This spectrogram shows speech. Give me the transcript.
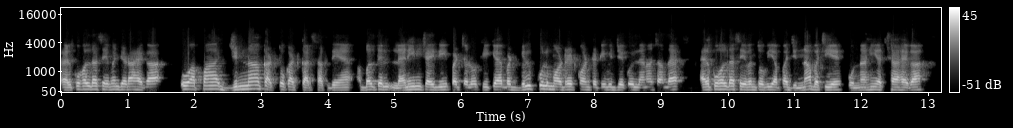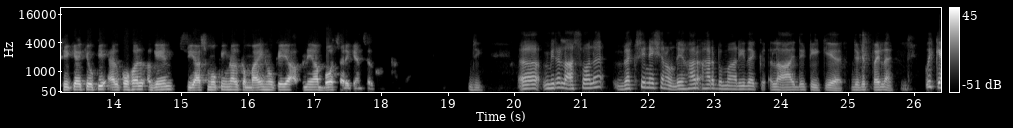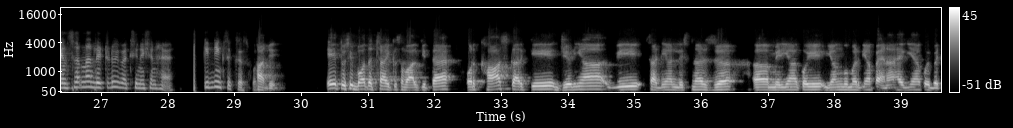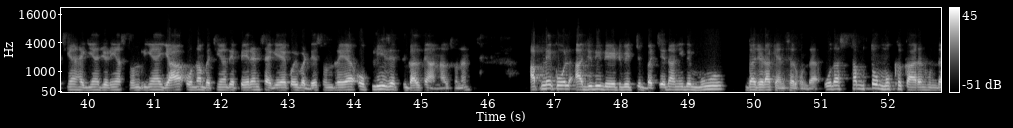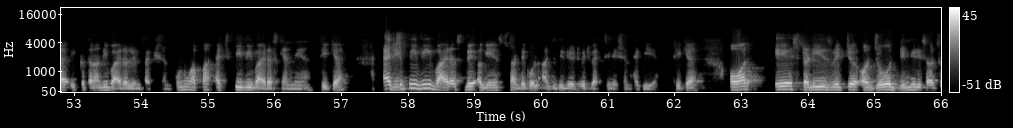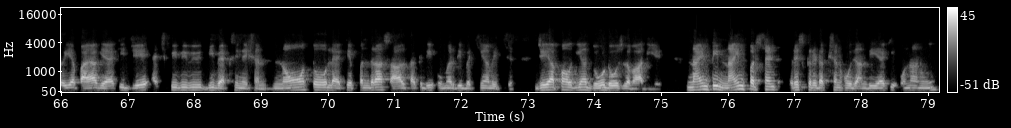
ਐਲਕੋਹਲ ਦਾ ਸੇਵਨ ਜਿਹੜਾ ਹੈਗਾ ਉਹ ਆਪਾਂ ਜਿੰਨਾ ਘੱਟ ਤੋਂ ਘੱਟ ਕਰ ਸਕਦੇ ਆ ਅਬਲ ਤੇ ਲੈਣੀ ਨਹੀਂ ਚਾਹੀਦੀ ਪਰ ਚਲੋ ਠੀਕ ਹੈ ਬਟ ਬਿਲਕੁਲ ਮੋਡਰੇਟ ਕੁਆਂਟੀਟੀ ਵਿੱਚ ਜੇ ਕੋਈ ਲੈਣਾ ਚਾਹੁੰਦਾ ਹੈ ਐਲਕੋਹਲ ਦਾ ਸੇਵਨ ਤੋਂ ਵੀ ਆਪਾਂ ਜਿੰਨਾ ਬਚੀਏ ਉਨਾ ਹੀ ਅੱਛਾ ਹੈਗਾ ਠੀਕ ਹੈ ਕਿਉਂਕਿ ਐਲਕੋਹਲ ਅਗੇਨ ਜਾਂ ਸਮੋਕਿੰਗ ਨਾਲ ਕੰਬਾਈਨ ਹੋ ਕੇ ਜਾਂ ਆਪਣੇ ਆਪ ਬਹੁਤ ਸਾਰੇ ਕੈਂਸਰ ਜੀ। ਅ, ਮੇਰਾ ਲਾਸਟ ਸਵਾਲ ਹੈ ਵੈਕਸੀਨੇਸ਼ਨ ਆਉਂਦੇ ਹਰ ਹਰ ਬਿਮਾਰੀ ਦਾ ਇੱਕ ਇਲਾਜ ਦੇ ਟੀਕੇ ਹੈ ਜਿਹੜੇ ਪਹਿਲਾਂ। ਕੋਈ ਕੈਂਸਰ ਨਾਲ ਰਿਲੇਟਡ ਵੀ ਵੈਕਸੀਨੇਸ਼ਨ ਹੈ? ਕਿੰਨੀ ਸਕਸੈਸਫੁਲ ਹਾਂਜੀ। ਇਹ ਤੁਸੀਂ ਬਹੁਤ ਅੱਛਾ ਇੱਕ ਸਵਾਲ ਕੀਤਾ ਹੈ ਔਰ ਖਾਸ ਕਰਕੇ ਜਿਹੜੀਆਂ ਵੀ ਸਾਡੀਆਂ ਲਿਸਨਰਸ ਮੇਰੀਆਂ ਕੋਈ ਯੰਗ ਉਮਰ ਦੀਆਂ ਭੈਣਾਂ ਹੈਗੀਆਂ, ਕੋਈ ਬੱਚੀਆਂ ਹੈਗੀਆਂ ਜਿਹੜੀਆਂ ਸੁਣ ਰਹੀਆਂ ਜਾਂ ਉਹਨਾਂ ਬੱਚੀਆਂ ਦੇ ਪੇਰੈਂਟਸ ਹੈਗੇ ਆ, ਕੋਈ ਵੱਡੇ ਸੁਣ ਰਹੇ ਆ, ਉਹ ਪਲੀਜ਼ ਇਹ ਗੱਲ ਧਿਆਨ ਨਾਲ ਸੁਣਨ। ਆਪਣੇ ਕੋਲ ਅੱਜ ਦੀ ਡੇਟ ਵਿੱਚ ਬੱਚੇਦਾਨੀ ਦੇ ਮੂੰਹ ਦਾ ਜਿਹੜਾ ਕੈਂਸਰ ਹੁੰਦਾ ਉਹਦਾ ਸਭ ਤੋਂ ਮੁੱਖ ਕਾਰਨ ਹੁੰਦਾ ਇੱਕ ਤਰ੍ਹਾਂ ਦੀ ਵਾਇਰਲ ਇਨਫੈਕਸ਼ਨ ਉਹਨੂੰ ਆਪਾਂ ਐਚਪੀਵੀ ਵਾਇਰਸ ਕਹਿੰਦੇ ਆ ਠੀਕ ਹੈ? ਐਚਪੀਵੀ ਵਾਇਰਸ ਦੇ ਅਗੇਂਸਟ ਸਾਡੇ ਕੋਲ ਅੱਜ ਦੀ ਡੇਟ ਵਿੱਚ ਵੈਕਸੀਨੇਸ਼ਨ ਹੈਗੀ ਹੈ, ਠੀਕ ਹੈ? ਔਰ ਇਹ ਸਟੱਡੀਜ਼ ਵਿੱਚ ਔਰ ਜੋ ਜਿੰਨੀ ਰਿਸਰਚ ਹੋਈ ਹੈ, ਪਾਇਆ ਗਿਆ ਕਿ ਜੇ ਐਚਪੀਵੀ ਦੀ ਵੈਕਸੀਨੇਸ਼ਨ 9 ਤੋਂ ਲੈ ਕੇ 15 ਸਾਲ ਤੱਕ ਦੀ ਉਮਰ ਦੀ ਬੱਚੀਆਂ ਵਿੱਚ ਜੇ ਆਪਾਂ ਉਹਦੀਆਂ ਦੋ ਡੋਜ਼ ਲਵਾ ਦਈਏ 99% ਰਿਸਕ ਰਿਡਕਸ਼ਨ ਹੋ ਜਾਂਦੀ ਹੈ ਕਿ ਉਹਨਾਂ ਨੂੰ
